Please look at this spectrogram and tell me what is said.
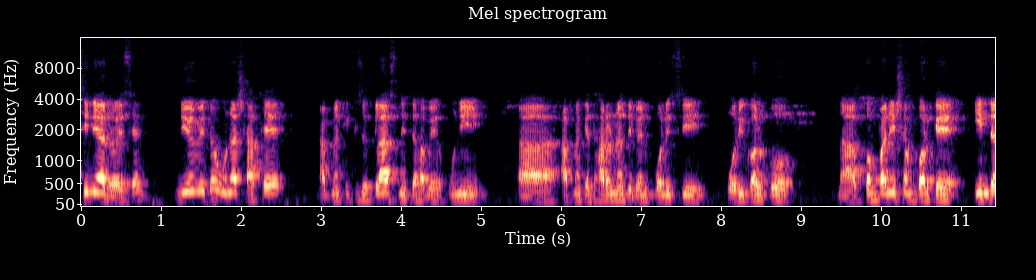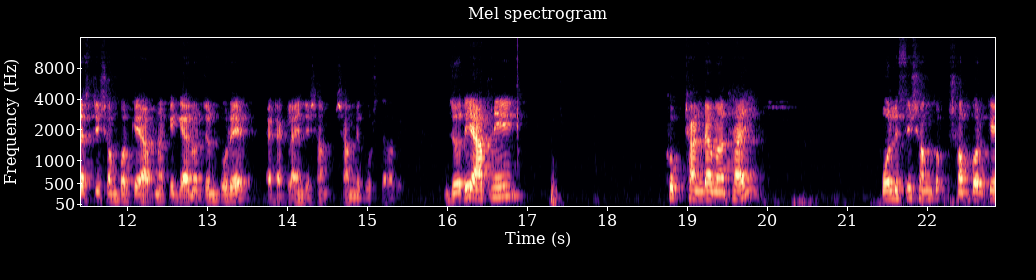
সিনিয়র রয়েছেন, নিয়মিত ওনার সাথে আপনাকে কিছু ক্লাস নিতে হবে। উনি আপনাকে ধারণা দিবেন পলিসি পরিকল্প কোম্পানি সম্পর্কে ইন্ডাস্ট্রি সম্পর্কে আপনাকে জ্ঞান অর্জন করে একটা ক্লায়েন্টের সামনে বসতে হবে। যদি আপনি খুব ঠান্ডা মাথায় পলিসি সম্পর্কে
